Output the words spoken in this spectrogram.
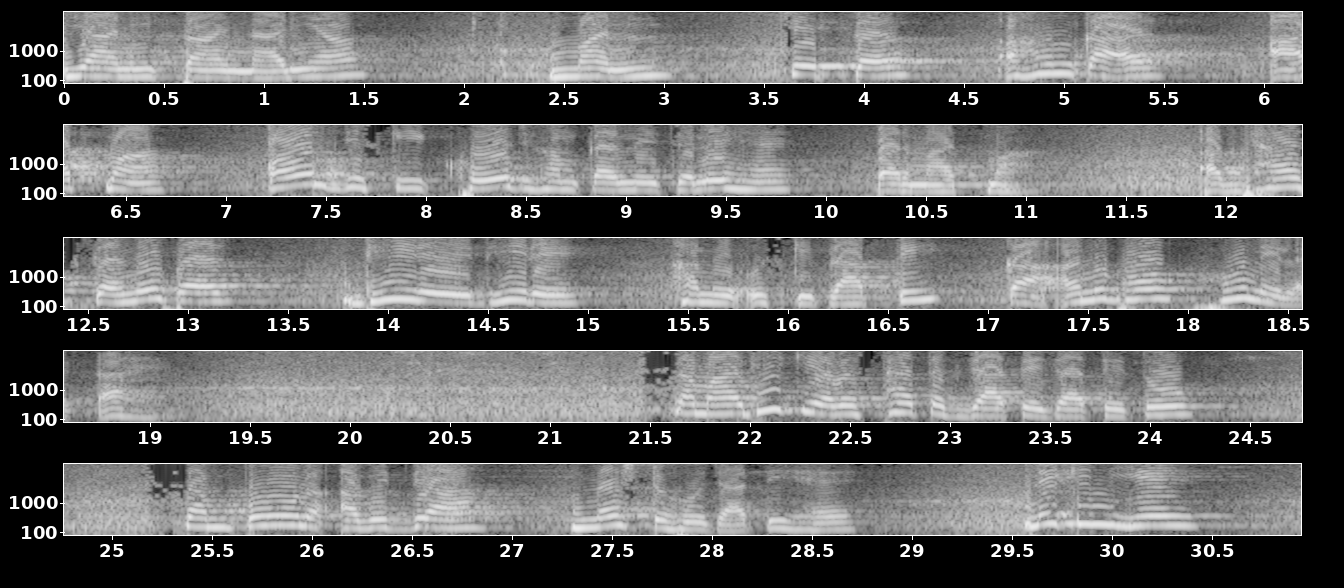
यानी प्राण नाड़िया मन, चित्त, अहंकार, आत्मा और जिसकी खोज हम करने चले हैं, परमात्मा। अभ्यास करने पर धीरे धीरे हमें उसकी प्राप्ति का अनुभव होने लगता है। समाधि की अवस्था तक जाते जाते तो संपूर्ण अविद्या नष्ट हो जाती है। लेकिन ये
